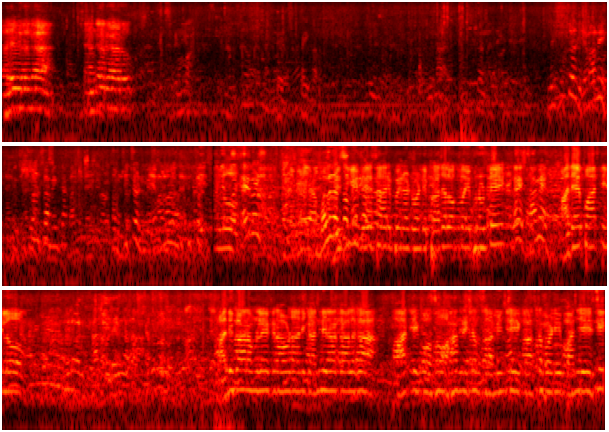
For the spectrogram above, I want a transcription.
అదేవిధంగా శంకర్ గారు పైగా విసిగి వేసారిపోయినటువంటి ప్రజలు ఒక వైపు నుంటే అదే పార్టీలో అధికారం లేక రావడానికి అన్ని రకాలుగా పార్టీ కోసం అహర్నిశం శ్రమించి కష్టపడి పనిచేసి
